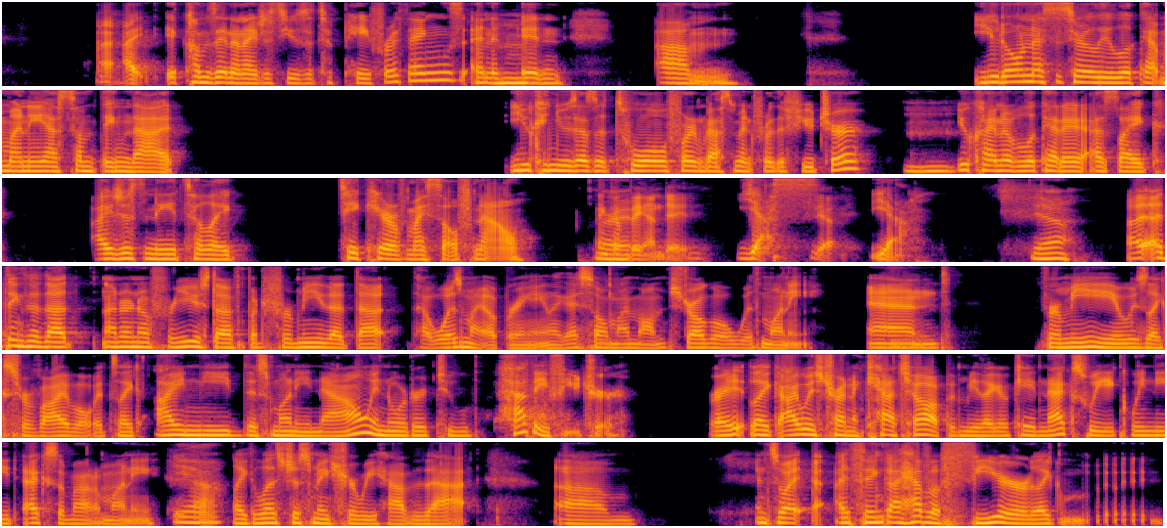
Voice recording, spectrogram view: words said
I, I it comes in and I just use it to pay for things and Mhm. it, and um you don't necessarily look at money as something that you can use as a tool for investment for the future Mhm. you kind of look at it as like I just need to like take care of myself now Like Right. a band aid. yes Yeah. yeah Yeah. I, I think that that I don't know for you Steph, but for me that that that was my upbringing. Like I saw my mom struggle with money, Mm-hmm. and for me it was like survival. It's like I need this money now in order to have a future, right? Like I was trying to catch up and be like, okay, next week we need X amount of money. Yeah. Like let's just make sure we have that. Um, and so I I think I have a fear like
